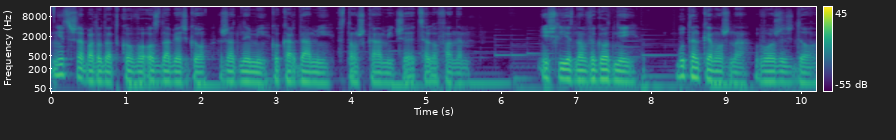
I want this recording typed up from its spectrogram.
Nie trzeba dodatkowo ozdabiać go żadnymi kokardami, wstążkami czy celofanem. Jeśli jest nam wygodniej, butelkę można włożyć do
